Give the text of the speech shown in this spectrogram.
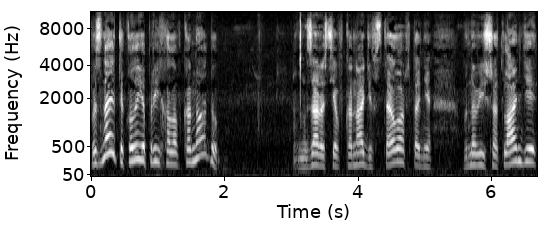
Ви знаєте, коли я приїхала в Канаду, Зараз я в Канаді, в Стеллартоні, в Новій Шотландії.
